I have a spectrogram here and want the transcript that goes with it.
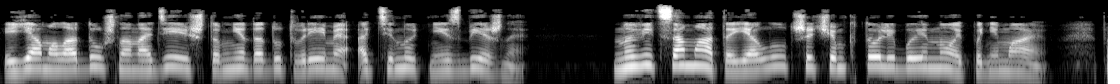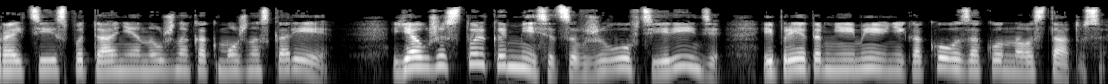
и я малодушно надеюсь, что мне дадут время оттянуть неизбежное — но ведь сама-то я лучше, чем кто-либо иной, понимаю. Пройти испытание нужно как можно скорее. Я уже столько месяцев живу в Тьеринде и при этом не имею никакого законного статуса.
